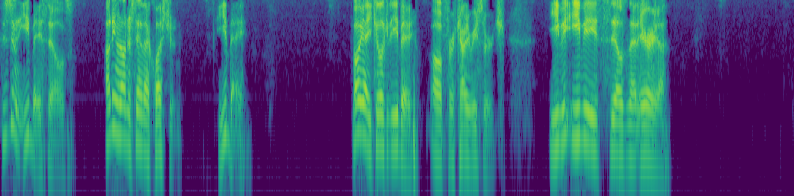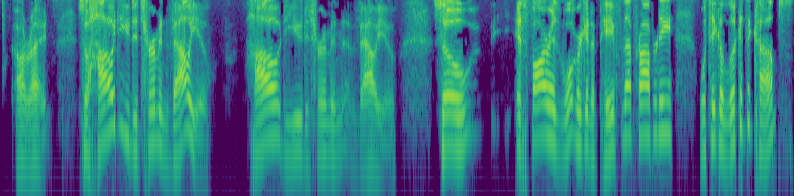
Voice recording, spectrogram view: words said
Who's doing eBay sales? I don't even understand that question. eBay. Oh yeah, you can look at eBay. Oh, for county research. eBay, eBay sales in that area. All right. So how do you determine value? How do you determine value? So as far as what we're going to pay for that property, we'll take a look at the comps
